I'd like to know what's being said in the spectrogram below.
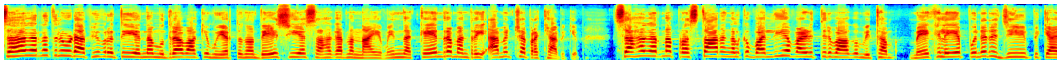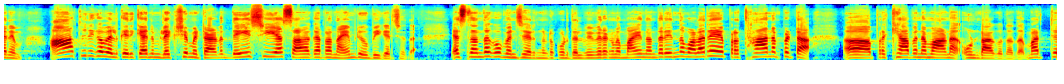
സഹകരണത്തിലൂടെ അഭിവൃദ്ധി എന്ന മുദ്രാവാക്യം ഉയർത്തുന്ന ദേശീയ സഹകരണ നയം ഇന്ന് കേന്ദ്രമന്ത്രി അമിത്ഷാ പ്രഖ്യാപിക്കും. സഹകരണ പ്രസ്ഥാനങ്ങൾക്ക് വലിയ വഴിത്തിരിവാകും വിധം മേഖലയെ പുനരുജ്ജീവിപ്പിക്കാനും ആധുനികവൽക്കരിക്കാനും ലക്ഷ്യമിട്ടാണ് ദേശീയ സഹകരണ നയം രൂപീകരിച്ചത്. എസ് നന്ദഗോപൻ ചേരുന്നുണ്ട്. കൂടുതൽ വിവരങ്ങളുമായി നന്ദർ ഇന്ന് വളരെ പ്രധാനപ്പെട്ട പ്രഖ്യാപനമാണ് ഉണ്ടാകുന്നത്. മറ്റ്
